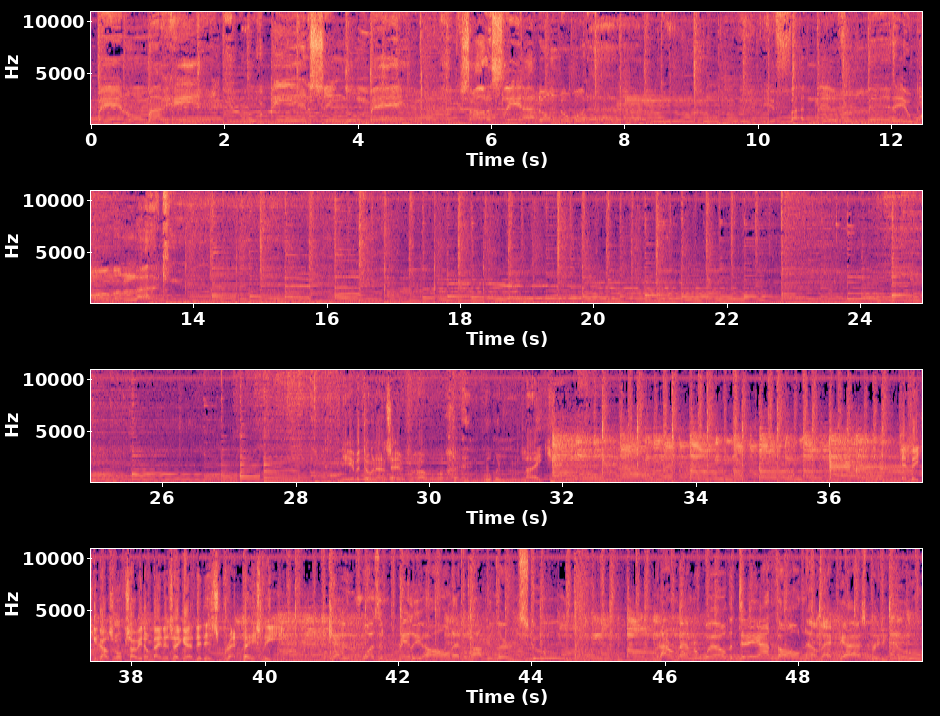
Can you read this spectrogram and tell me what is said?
naar zijn vrouw hoor. Een woman like you. Een beetje gas erop zou je dan bijna zeggen. Dit is Brad Paisley. Kevin wasn't really all that popular in school. But I remember well the day I thought, now that guy's pretty cool.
